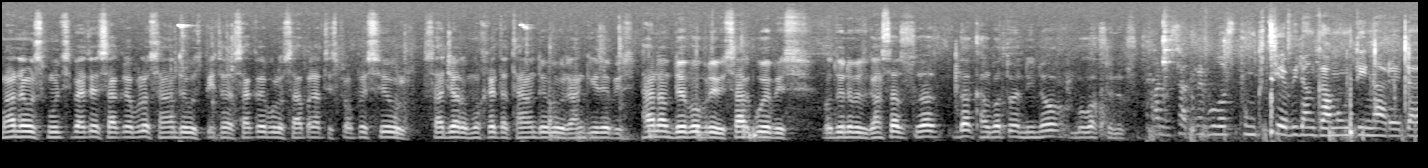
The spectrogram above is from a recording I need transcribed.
მანეუს მუნიციპალიტეტის საკრებულოს თანამდებობის პიტერ საკრებულოს აპარატის პროფესიულ საჯარო მოხელთა თანამდებობრივი რანგირების თანამდებობრივი სარგუების მოდენობის განსაზღვრა და ქალბატონ ნინო მოგახსენებს. ანუ საკრებულოს ფუნქციებიდან გამომდინარე და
